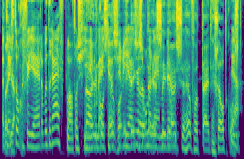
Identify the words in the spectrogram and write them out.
het legt ja, ongeveer je hele bedrijf plat als je nou, hier een beetje serieus als ondernemer serieus heel veel tijd en geld kost. Ja.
